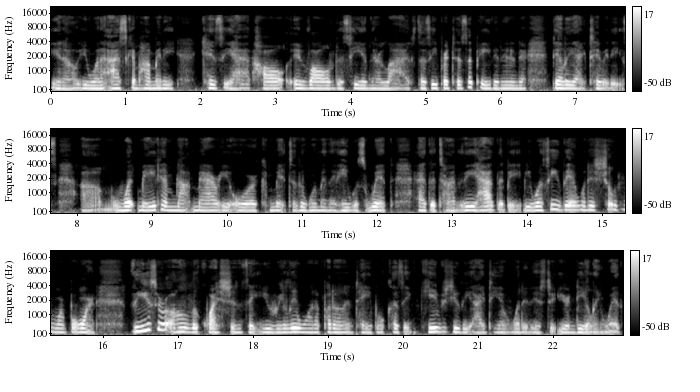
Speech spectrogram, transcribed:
You know, you want to ask him how many kids he had, how involved is he in their lives, does he participate in their daily activities, um, what made him not marry or commit to the woman that he was with at the time that he had the baby, was he there when his children were born? These are all the questions that you really want to put on a table because it gives you the idea of what it is that you're dealing with,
